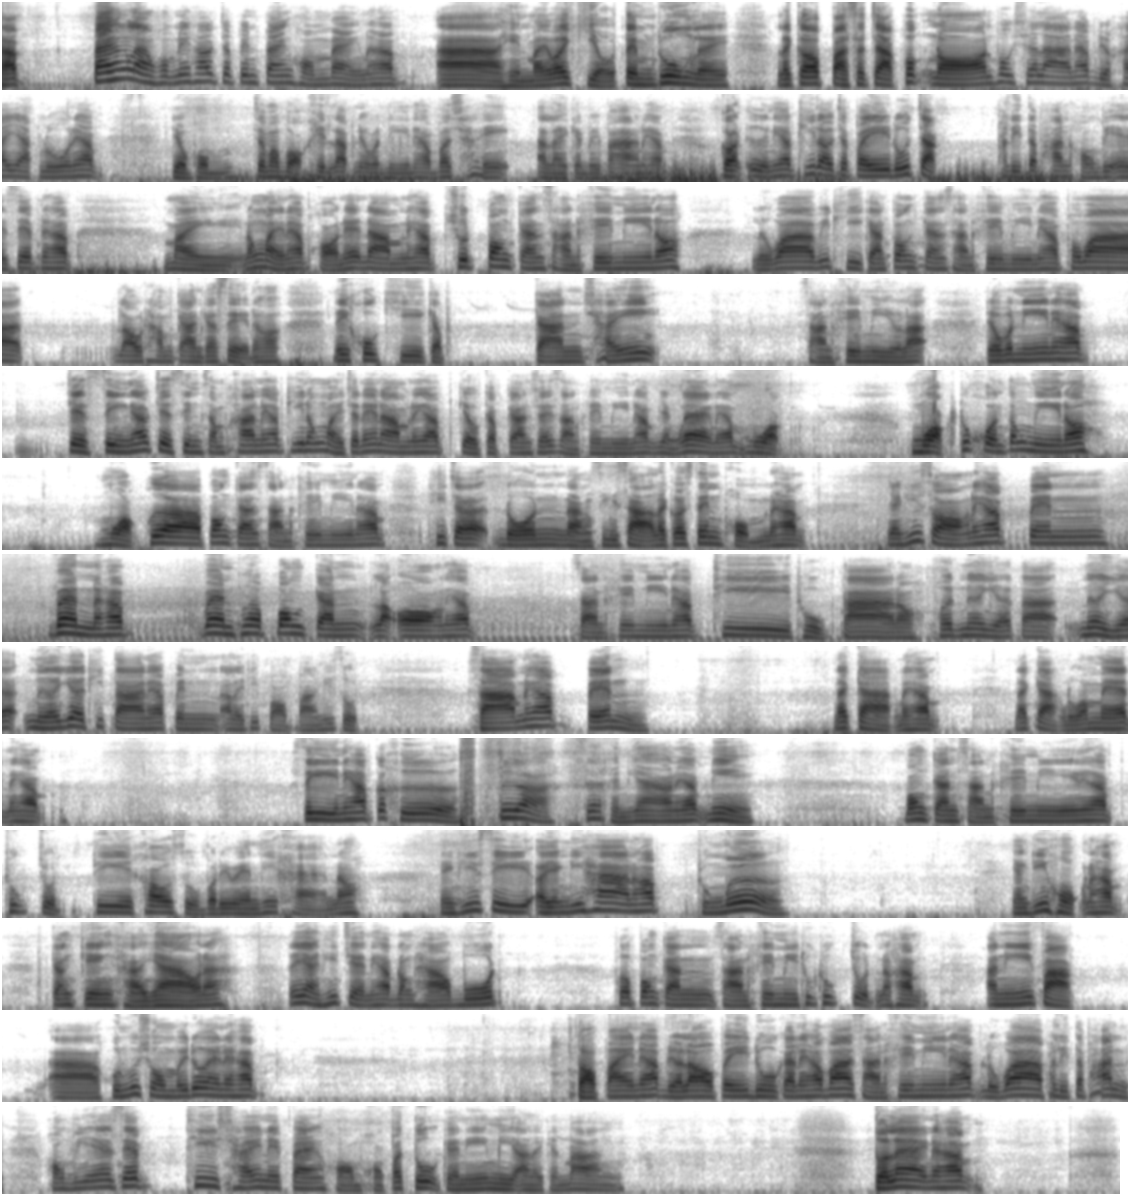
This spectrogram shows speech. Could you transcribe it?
ครับแปลงข้างหลังผมนี่ครับจะเป็นแปลงหอมแบ่งนะครับอ่าเห็นไหมว่าเขียวเต็มทุ่งเลย แล้วก็ปราศจากพวกนอนพวกเชื้อรานะครับ เดี๋ยวใครอยากรู้นะครับเดี๋ยวผมจะมาบอกเคล็ดลับในวันนี้นะครับ ว่าใช้อะไรกันไปบ้างนะครับ ก่อนอื่นนะครับที่เราจะไปรู้จักผลิตภัณฑ์ของ BASF นะครับใหม่น้องใหม่นะครับ ขอแนะนำนะครับ ชุดป้องกันสารเคมีเนาะหรือว่าวิธีการป้องกันสารเคมีนะครับ เพราะว่าเราทำการเกษตรนะครับได้คุกคีกับการใช้สารเคมีอยู่ละเดี๋ยววันนี้นะครับ เจ็ดสิ่งนะครับเจ็ดสิ่งสำคัญนะครับที่น้องใหม่จะแนะนำนะครับ เกี่ยวกับการใช้สารเคมีนะครับ อย่างแรกนะครับ หมวก หมวกทุกคนต้องมีเนาะ หมวกเพื่อป้องกันสารเคมีนะครับ ที่จะโดนหนังศีรษะแล้วก็เส้นผมนะครับ อย่างที่สองนะครับ เป็นแว่นนะครับ แว่นเพื่อป้องกันละอองนะครับ สารเคมีนะครับที่ถูกตาเนาะ เพื่อเนื้อเยื่อตา เนื้อเยื่อ เนื้อเยื่อที่ตานะครับ เป็นอะไรที่เปราะบางที่สุดสามนะครับ เป็นหน้ากากนะครับ หน้ากากหรือว่าแมสนะครับสี่นะครับก็คือเสื้อเสื้อแขนยาวนะครับนี่ ป้องกันสารเคมีนะครับ ทุกจุดที่เข้าสู่บริเวณที่แขนเนาะอย่างที่สี่เอออย่างที่ห้านะครับ ถุงมือ อย่างที่หกนะครับ กางเกงขายาวนะและอย่างที่เจ็ดนะครับรองเท้าบูทเพื่อป้องกันสารเคมีทุก ๆ จุดนะครับ อันนี้ฝากคุณผู้ชมไว้ด้วยนะครับ ต่อไปนะครับ เดี๋ยวเราไปดูกันนะครับว่าสารเคมีนะครับ หรือว่าผลิตภัณฑ์ของ BASF ที่ใช้ในแปลงหอมของประตุแกนี้มีอะไรกันบ้าง ตัวแรกนะครับ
